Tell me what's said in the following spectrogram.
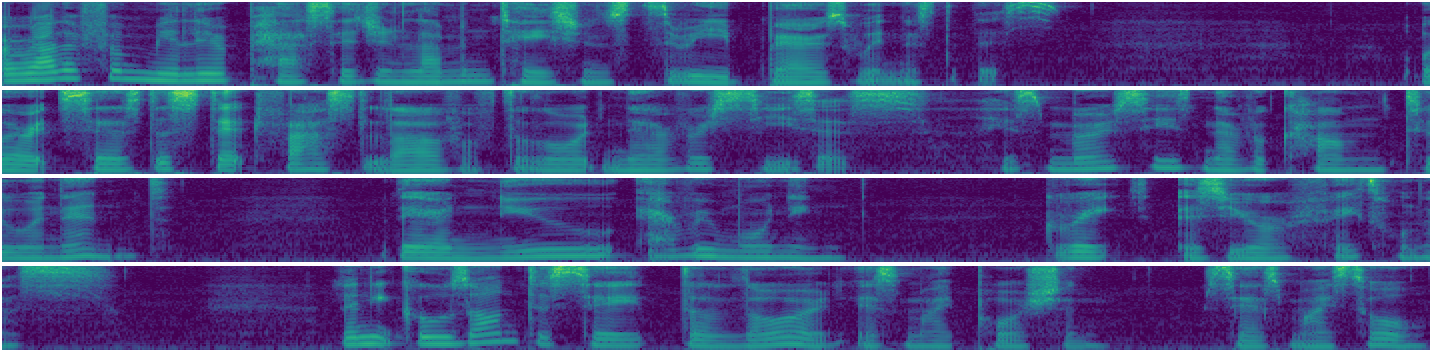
A rather familiar passage in Lamentations 3 bears witness to this, where it says, The steadfast love of the Lord never ceases, His mercies never come to an end. They are new every morning. Great is your faithfulness. Then it goes on to say, The Lord is my portion, says my soul.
